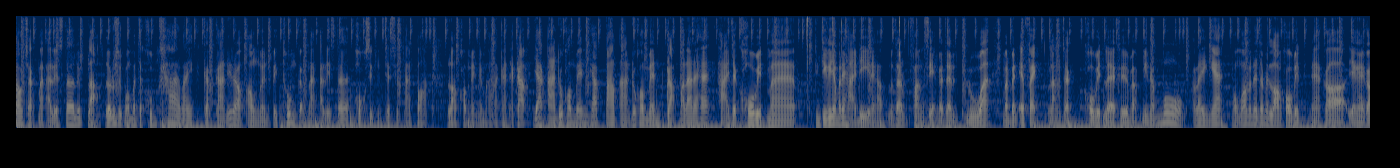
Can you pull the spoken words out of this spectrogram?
นอกจากแม็กอลิสเตอร์หรือเปล่าแล้วรู้สึกว่ามันจะคุ้มค่าไหมกับการที่เราเอาเงินไปทุ่มกับแม็กอลิสเตอร์60-70 ล้านปอนด์ลองคอมเมนต์กันมาแล้วกันนะครับอยากอ่านทุกคอมเมนต์ครับ ตามอ่านทุกคอมเมนต์กลับมาแล้วนะฮะ หายจากโควิดมาจริงๆ ก็ยังไม่ได้หายดีนะครับแต่ฟังเสียงก็จะรู้ว่ามันเป็นเอฟเฟกต์หลังจากโควิดเลยคือแบบมีน้ำมูกอะไรอย่างเงี้ยผมว่ามันน่าจะเป็นลองโควิดนะก็ยังไงก็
